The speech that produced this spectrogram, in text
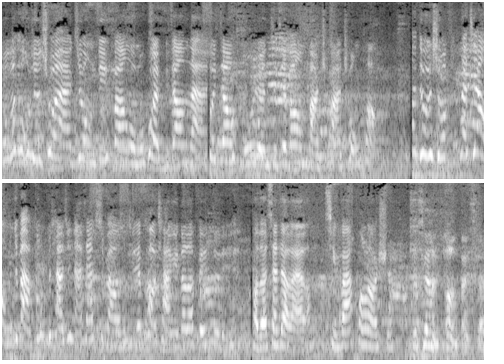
我跟同学出来这种地方，我们会比较懒，会叫服务员直接帮我们把茶冲好。他就会说，那这样我们就把功夫茶具拿下去吧，我们直接泡茶给倒到杯子里。好的，下脚来了，请吧，黄老师。这天很烫，看起来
